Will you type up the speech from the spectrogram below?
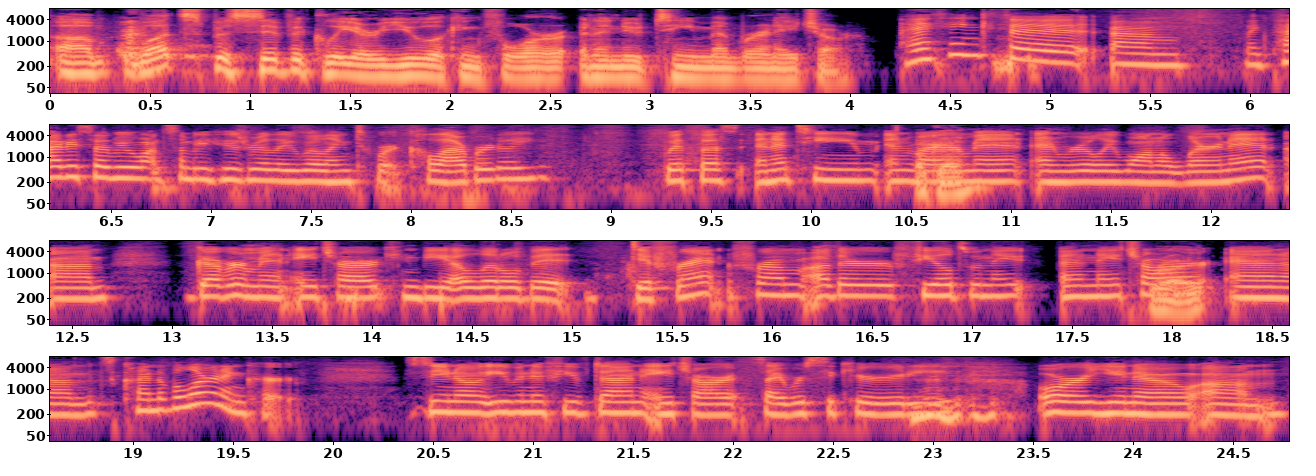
Um, what specifically are you looking for in a new team member in HR? I think that, um, like Patty said, we want somebody who's really willing to work collaboratively with us in a team environment and really want to learn it. Um, government HR can be a little bit different from other fields in, a- in HR, Right. and um, it's kind of a learning curve. So, you know, even if you've done HR at cybersecurity or, you know, um,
